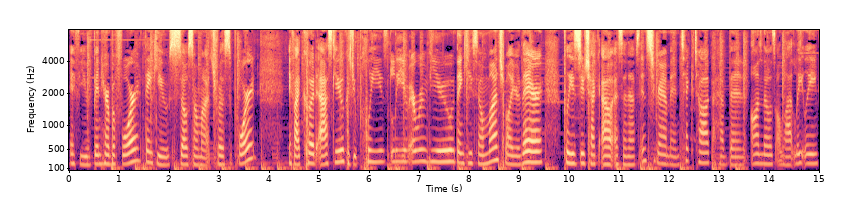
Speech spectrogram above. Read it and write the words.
If you've been here before, thank you so, so much for the support. If I could ask you, could you please leave a review? Thank you so much while you're there. Please do check out SNF's Instagram and TikTok. I have been on those a lot lately.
